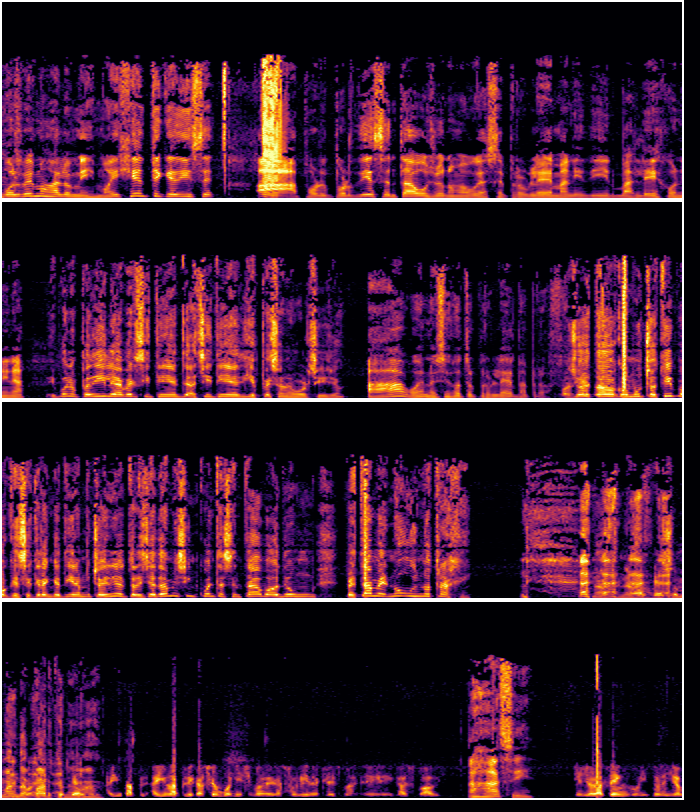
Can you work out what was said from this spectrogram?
volvemos a lo mismo. Hay gente que dice, ah, por, por 10 centavos yo no me voy a hacer problema, ni de ir más lejos, ni nada. Y bueno, pedile a ver si tiene, si tiene 10 pesos en el bolsillo. Ah, bueno, ese es otro problema, profe. Yo he estado con muchos tipos que se creen que tienen mucho dinero, entonces dame 50 centavos, de un, préstame, no, uy, no traje. No, no, eso manda aparte hay, nada más. hay una, hay una aplicación buenísima de gasolina que es eh, Gas Buddy, Ajá, sí. que yo la tengo y entonces yo,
